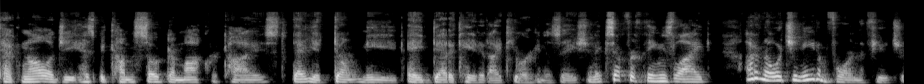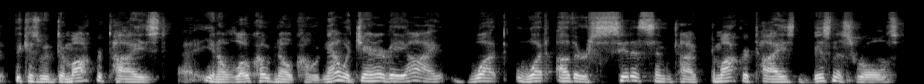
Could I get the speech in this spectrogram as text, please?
technology has become so democratized that you don't need a dedicated IT organization, except for things like, I don't know what you need them for in the future because we've democratized, uh, you know, low code, no code. Now with generative AI, what, what other citizen type democratized business roles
